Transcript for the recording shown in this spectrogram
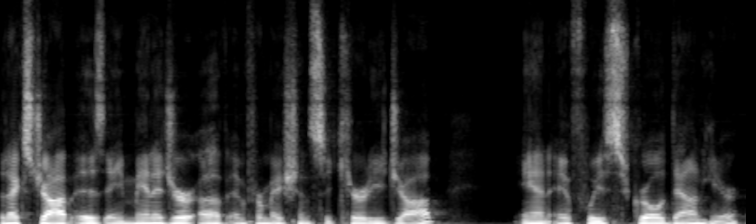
The next job is a manager of information security job. And if we scroll down here,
